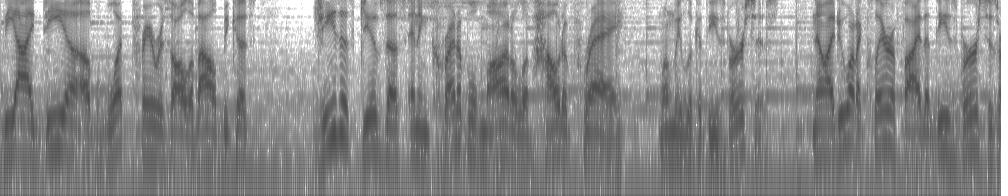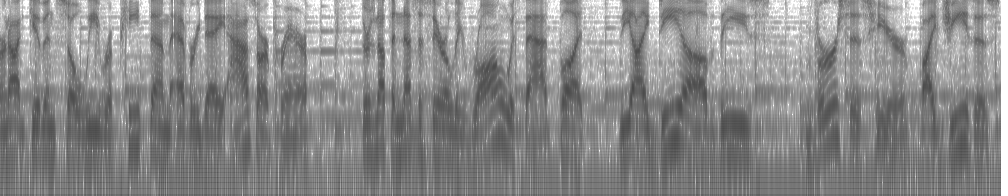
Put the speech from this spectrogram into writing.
the idea of what prayer is all about because Jesus gives us an incredible model of how to pray when we look at these verses. Now, I do want to clarify that these verses are not given so we repeat them every day as our prayer. There's nothing necessarily wrong with that, but the idea of these verses here by Jesus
